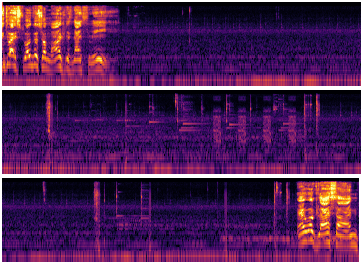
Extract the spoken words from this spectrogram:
Why do I struggle so much with night three? And look, last time,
